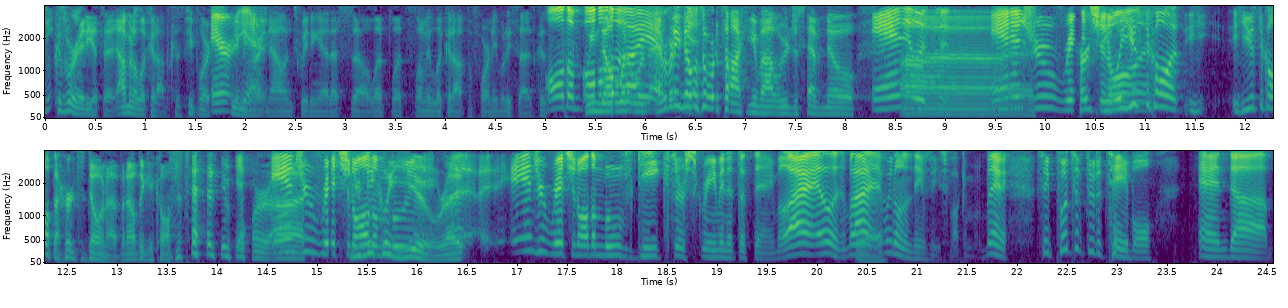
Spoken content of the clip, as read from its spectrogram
because we're idiots. I'm gonna look it up because people are screaming yeah. right now and tweeting at us. So let, let's let me look it up before anybody says because All the- we all know the- what yeah, everybody knows what we're talking about. We just have no. And listen, uh, Andrew Rich Hertz, and well, he used to call it. He, he used to call it the Hurts Donut, but I don't think he calls it that anymore. Uh, Andrew Rich and all the moves. you, right? Andrew Rich and all the moves geeks are screaming at the thing. But I listen, but I, we don't know the names of these fucking moves. But anyway, so he puts him through the table and um,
